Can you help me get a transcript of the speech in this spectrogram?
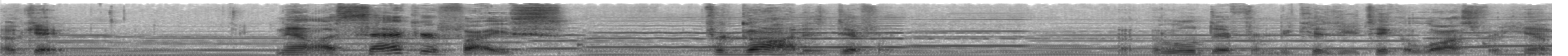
Okay. Now, a sacrifice for God is different. A little different because you take a loss for Him.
